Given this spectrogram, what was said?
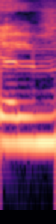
el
